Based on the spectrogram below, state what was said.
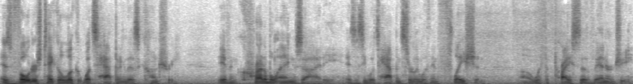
As voters take a look at what's happening in this country, they have incredible anxiety as they see what's happened, certainly with inflation, uh, with the price of energy.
